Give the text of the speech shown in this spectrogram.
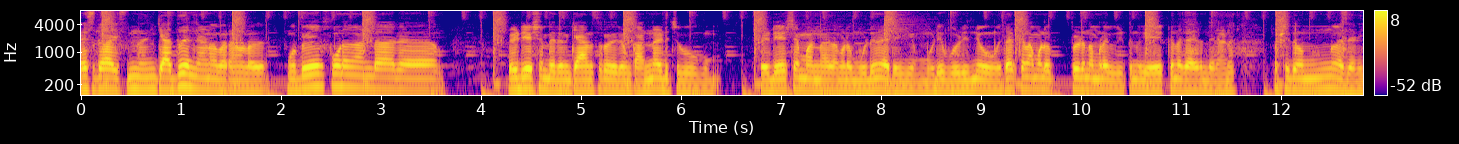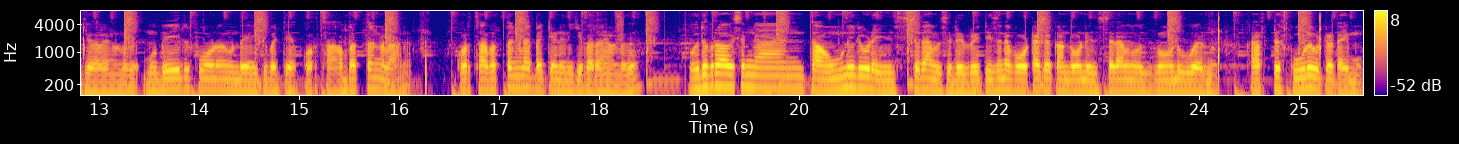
യെസ് ഗായ്സ് ഇന്ന് എനിക്ക് അത് തന്നെയാണ് പറയാനുള്ളത്. മൊബൈൽ ഫോൺ കണ്ടാൽ റേഡിയേഷൻ വരും ക്യാൻസർ വരും കണ്ണടിച്ചു പോകും. റേഡിയേഷൻ വന്നാൽ നമ്മുടെ മുടി നരയും മുടി പൊഴിഞ്ഞു പോകും. ഇതൊക്കെ നമ്മൾ എപ്പോഴും നമ്മുടെ വീട്ടിൽ നിന്ന് കേൾക്കുന്ന കാര്യം തന്നെയാണ്. പക്ഷേ ഇതൊന്നുമല്ല എനിക്ക് പറയാനുള്ളത്. മൊബൈൽ ഫോൺ കൊണ്ട് എനിക്ക് പറ്റിയ കുറച്ച് അബദ്ധങ്ങളാണ്. കുറച്ച് അബദ്ധങ്ങളെ പറ്റിയാണ് എനിക്ക് പറയാനുള്ളത്. ഒരു പ്രാവശ്യം ഞാൻ ടൗണിലൂടെ ഇൻസ്റ്റാഗ്രാം സെലിബ്രിറ്റീസിന്റെ ഫോട്ടോ ഒക്കെ കണ്ടുകൊണ്ട് ഇൻസ്റ്റാഗ്രാം നോക്കിക്കൊണ്ട് പോകുമായിരുന്നു കറക്റ്റ് സ്കൂൾ വിട്ട ടൈമും.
